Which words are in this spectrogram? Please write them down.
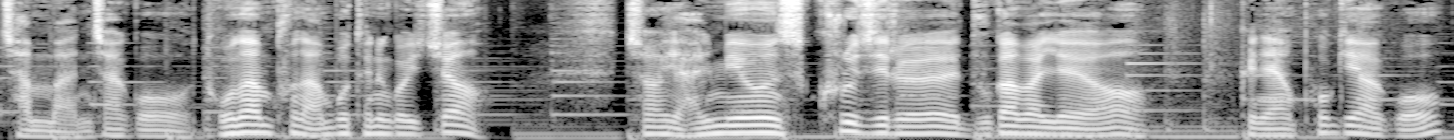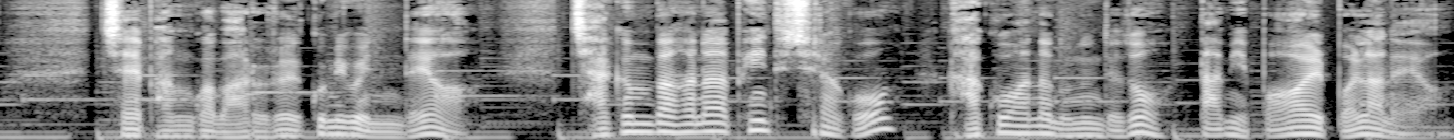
잠만 자고 돈 한 푼 안 보태는 거 있죠? 저 얄미운 스크루지를 누가 말려요. 그냥 포기하고 제 방과 마루를 꾸미고 있는데요. 작은 방 하나 페인트 칠하고 가구 하나 놓는데도 땀이 뻘뻘 나네요.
